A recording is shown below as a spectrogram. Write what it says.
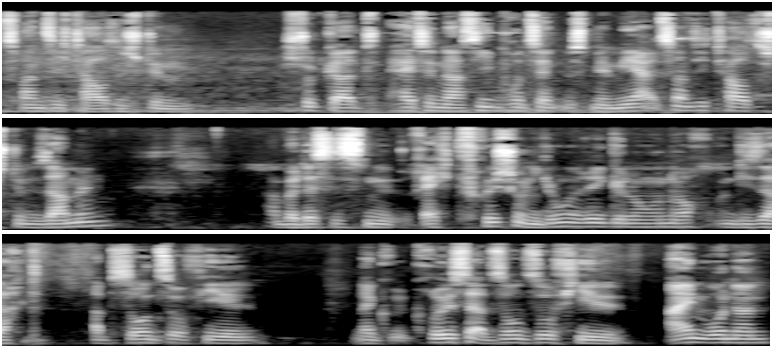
20.000 Stimmen. Stuttgart hätte nach 7% müssen wir mehr als 20.000 Stimmen sammeln. Aber das ist eine recht frische und junge Regelung noch und die sagt, ab so und so viel, eine Größe, ab so und so viel Einwohnern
